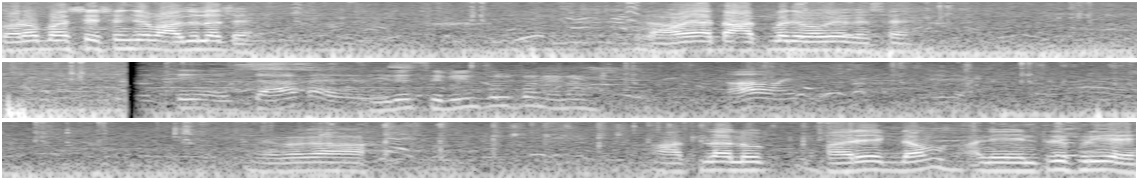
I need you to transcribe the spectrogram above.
बरोबर स्टेशनच्या बाजूलाच आहे. जाऊया आता आतमध्ये बघूया कसं आहे. इथे स्विमिंग पूल पण आहे ना. हे बघा. आतला लुक भारी एकदम. आणि एंट्री फ्री आहे.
